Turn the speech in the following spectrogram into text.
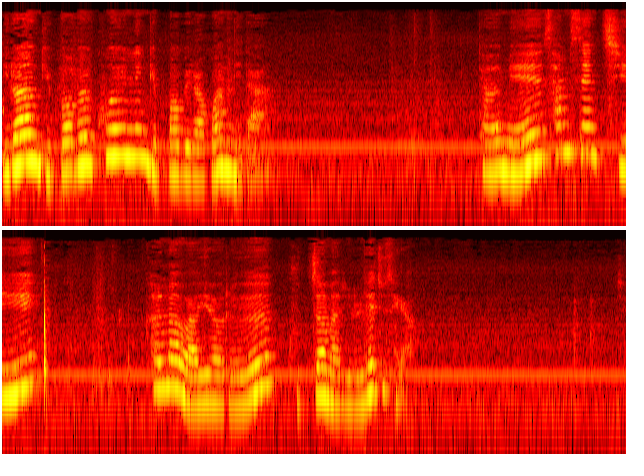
이러한 기법을 코일링 기법이라고 합니다. 다음에 3cm 칼라 와이어를 굿자마리를 해주세요. 자,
